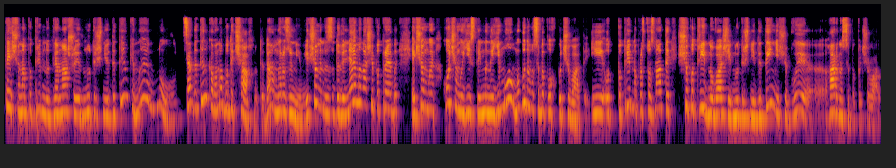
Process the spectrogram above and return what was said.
те, що нам потрібно для нашої внутрішньої дитинки, ми, ну, ця дитинка вона буде чахнути. Да? Ми розуміємо, якщо ми не задовільняємо наші потреби, якщо ми хочемо їсти і ми не їмо, ми будемо себе плохо почувати. І от потрібно просто знати, що потрібно вашій внутрішній дитині, щоб ви е, гарно себе почували.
